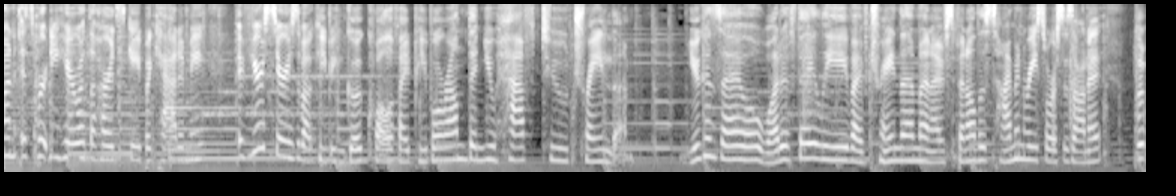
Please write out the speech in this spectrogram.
everyone, it's Brittany here with the Hardscape Academy. If you're serious about keeping good qualified people around, then you have to train them. You can say, well, what if they leave? I've trained them and I've spent all this time and resources on it. But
